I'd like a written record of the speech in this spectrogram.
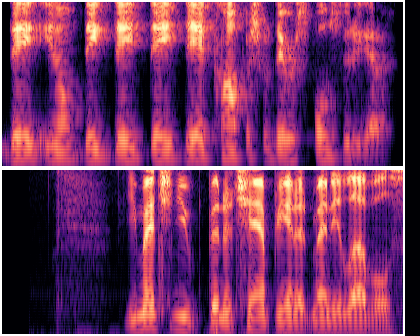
they, you know, they they they they accomplished what they were supposed to together. You mentioned you've been a champion at many levels.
